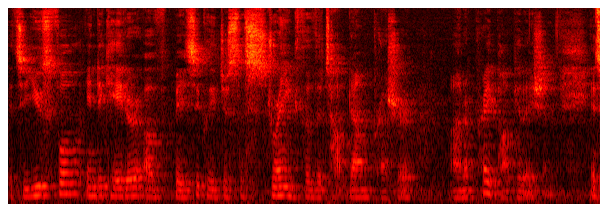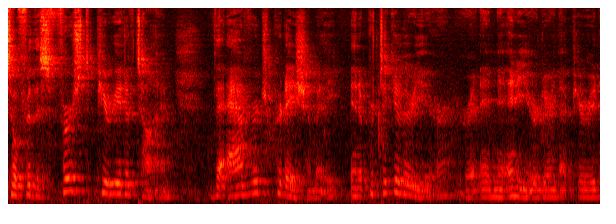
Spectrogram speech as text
It's a useful indicator of basically just the strength of the top-down pressure on a prey population. And so for this first period of time, the average predation rate in a particular year, or in any year during that period,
